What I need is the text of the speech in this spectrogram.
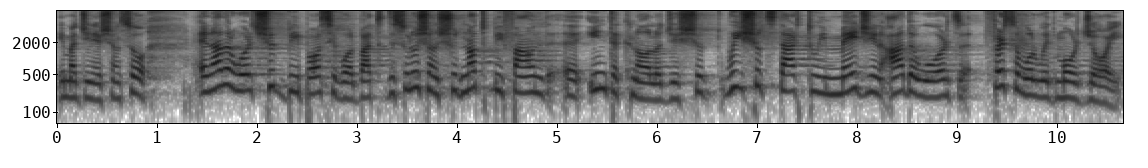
imagination. So another world should be possible, but the solution should not be found uh, in technology. Should, we should start to imagine other worlds, first of all, with more joy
